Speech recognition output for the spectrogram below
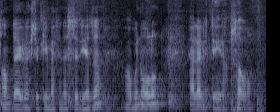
Tam dəqiqləşdirib qiymətini də sizə deyəcəm. Abunə olun. Hələlik deyirəm. Sağ olun.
